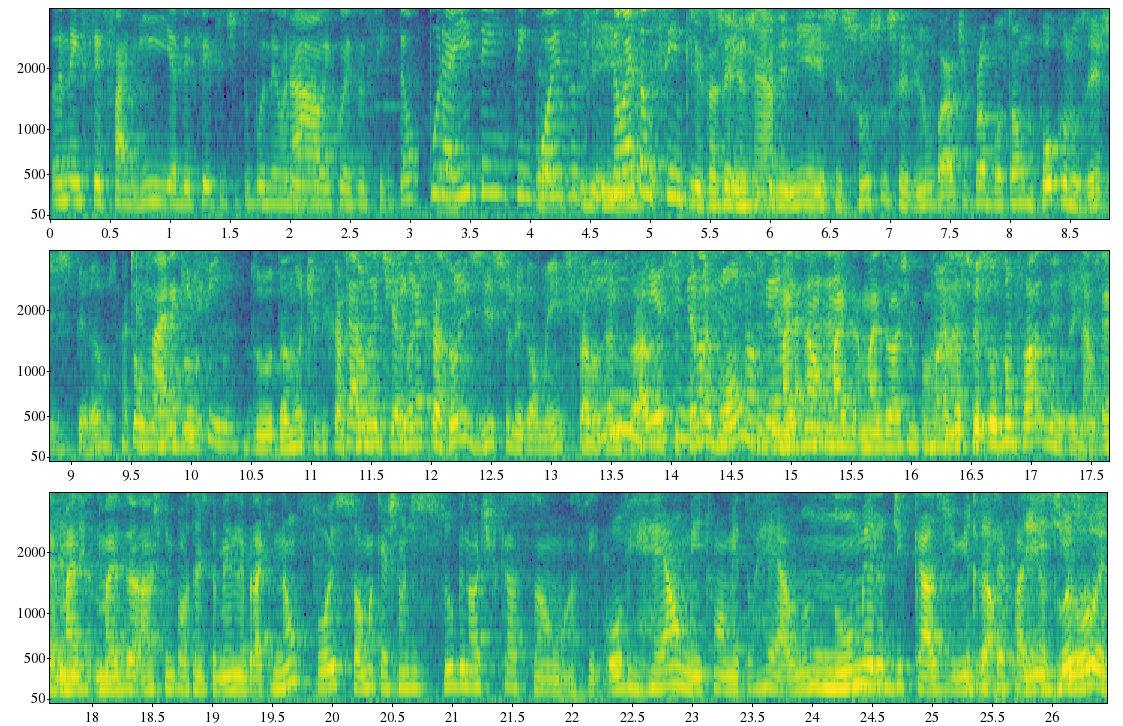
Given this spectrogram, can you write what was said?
anencefalia, defeito de tubo neural e coisa assim. Então, por aí tem, tem coisas que E- não é tão simples assim, essa né? epidemia e esse susto serviu parte para botar um pouco nos eixos, esperamos. A Tomara que do- sim. do- da notificação, Da porque a notificação. notificação existe legalmente, está organizado, o sistema é bom. 1990. mas, Mas, não, Aham. mas, mas eu acho importante. mas as pessoas não fazem o registro. É, né? mas, mas eu acho que é importante também lembrar que não foi só uma questão de subnotificação. Assim, houve realmente um aumento real no número de casos de microcefalia tem e de outros coisas.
